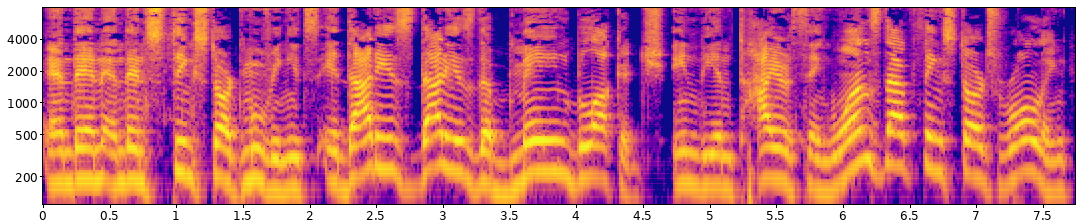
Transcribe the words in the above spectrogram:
and then and then things start moving. It's it, that is that is the main blockage in the entire thing. Once that thing starts rolling,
